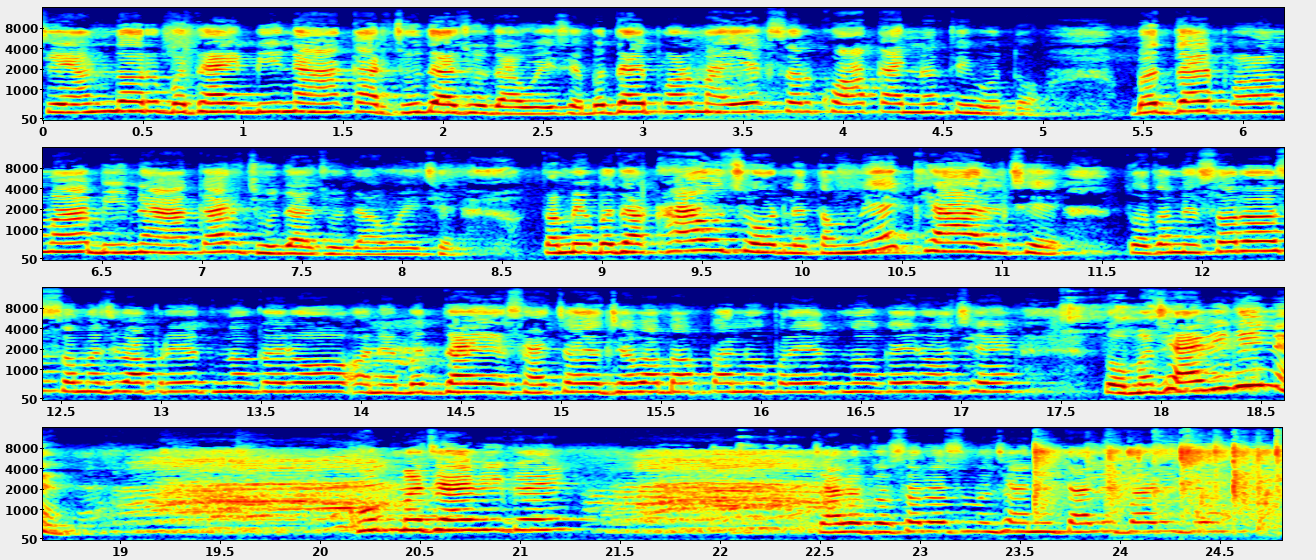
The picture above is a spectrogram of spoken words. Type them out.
જે અંદર બધાય બીના આકાર જુદા જુદા હોય છે. બધાય ફળમાં એક સરખો આકાર નથી હોતો. બધાય ફળમાં બીના આકાર જુદા જુદા હોય છે. તમે બધા ખાવ છો એટલે તમને ખ્યાલ છે. તો તમે સરસ સમજવા પ્રયત્ન કર્યો અને બધાએ સાચા જવાબ આપવાનો પ્રયત્ન કર્યો છે. તો મજા આવી ગઈ ને? ખૂબ મજા આવી ગઈ. ચાલો તો સરસ મજાની તાલી પાડી દો.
